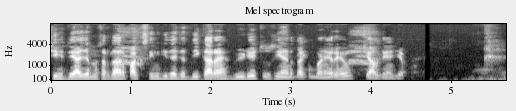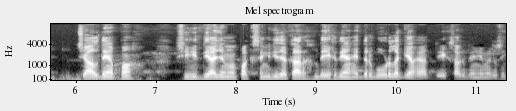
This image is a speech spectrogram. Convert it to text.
ਸ਼ਹੀਦ ਆਜਮ ਸਰਦਾਰ ਭਗਤ ਸਿੰਘ ਜੀ ਦਾ ਜੱਦੀ ਘਰ ਹੈ। ਵੀਡੀਓ 'ਚ ਤੁਸੀਂ ਐਂਡ ਤੱਕ ਬਣੇ ਰਹੋ। ਚੱਲਦੇ ਹਾਂ ਜੀ ਆਪਾਂ। ਚੱਲਦੇ ਹਾਂ ਆਪਾਂ। ਸ਼ਹੀਦ ਆਜਮ ਭਗਤ ਸਿੰਘ ਜੀ ਦਾ ਘਰ ਦੇਖਦੇ ਹਾਂ। ਇੱਧਰ ਬੋਰਡ ਲੱਗਿਆ ਹੋਇਆ, ਦੇਖ ਸਕਦੇ ਹੋ ਜਿਵੇਂ ਤੁਸੀਂ।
